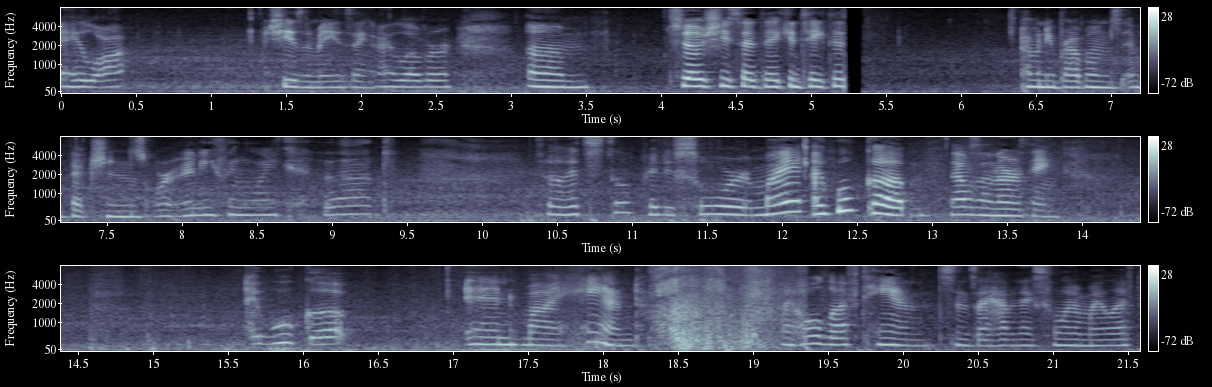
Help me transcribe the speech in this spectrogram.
A lot. She's amazing. I love her. Um, so she said they can take this. Have any problems, infections, or anything like that. So it's still pretty sore. My I woke up. That was another thing. I woke up and my hand, my whole left hand, since I have Nexplanon in my left,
